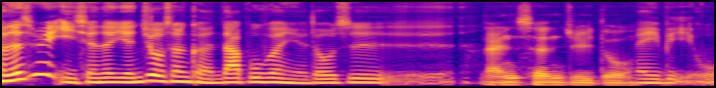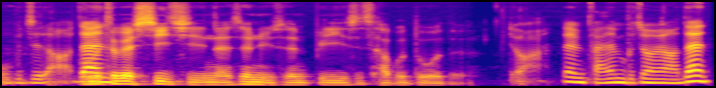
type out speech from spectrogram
可能是因为以前的研究生，可能大部分也都是男生居多，maybe 我不知道。但这个系其实男生女生比例是差不多的，对吧？但反正不重要。但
